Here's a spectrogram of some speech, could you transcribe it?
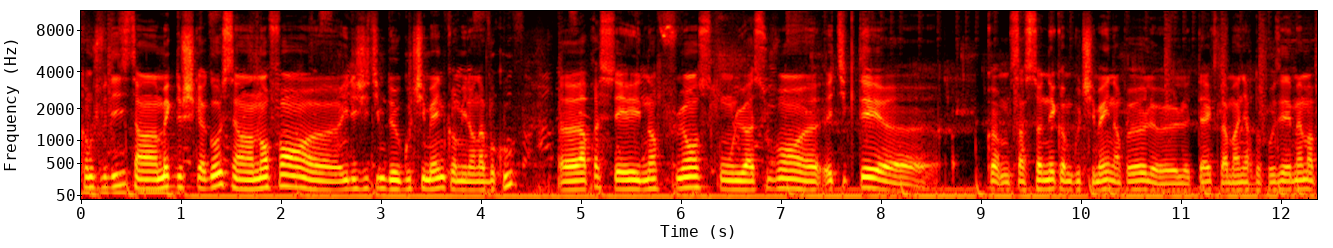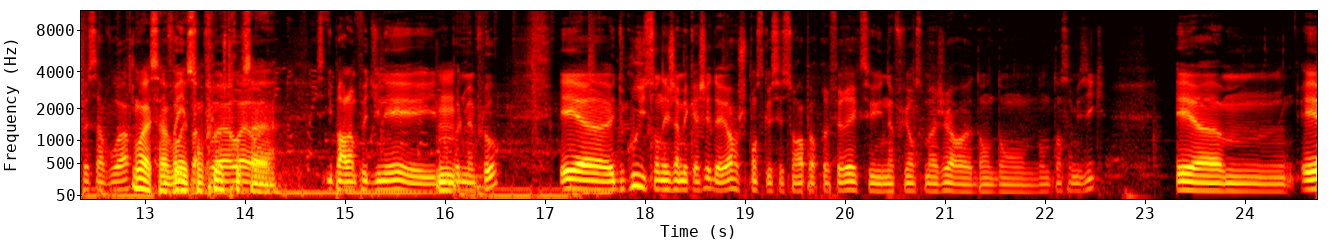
comme je vous dit, c'est un mec de Chicago, c'est un enfant illégitime de Gucci Mane, comme il en a beaucoup. Euh, après, c'est une influence qu'on lui a souvent euh, étiquetée, euh, comme ça sonnait comme Gucci Mane, un peu le, le texte, la manière de poser, même un peu sa voix. Ouais, sa voix et son flow, ouais, je trouve ouais, ça. ouais. Il parle un peu du nez et il a un Mm. peu le même flow. Et du coup, il s'en est jamais caché d'ailleurs. Je pense que c'est son rappeur préféré et que c'est une influence majeure dans, dans- dans- dans sa musique. Et, et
